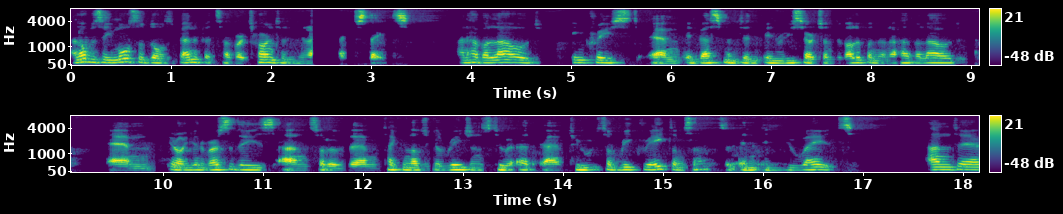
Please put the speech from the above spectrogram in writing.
And obviously, most of those benefits have returned to the United States and have allowed increased um, investment in, in research and development and have allowed um, you know, universities and sort of um, technological regions to uh, uh, to sort of recreate themselves in, in new ways. And uh,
